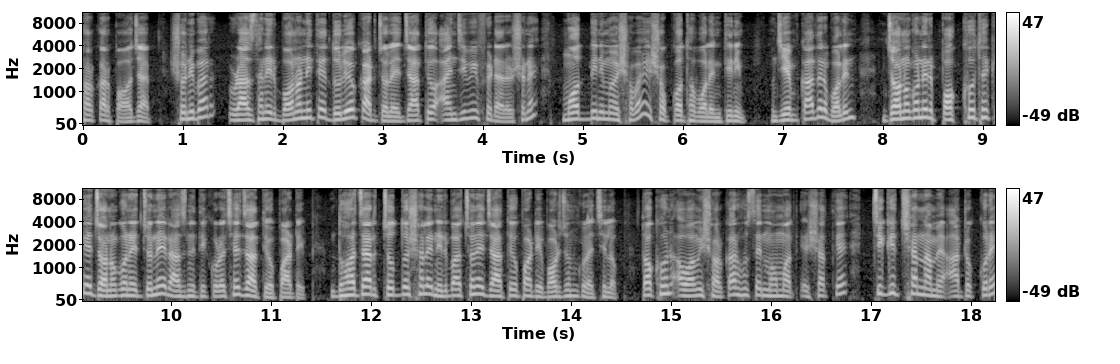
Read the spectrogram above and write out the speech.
সরকার পাওয়া যায়। শনিবার রাজধানীর বনানীতে দলীয় কার্যালয়ে জাতীয় আইনজীবী ফেডারেশনে মত বিনিময় সভায় এসব কথা বলেন তিনি। জি এম কাদের বলেন, জনগণের পক্ষ থেকে জনগণের জন্য রাজনীতি করেছে জাতীয় পার্টি। দু হাজার চোদ্দ সালে নির্বাচনে জাতীয় পার্টি বর্জন করেছিল। তখন আওয়ামী সরকার হোসেন মোহাম্মদ এরশাদকে চিকিৎসার নামে আটক করে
